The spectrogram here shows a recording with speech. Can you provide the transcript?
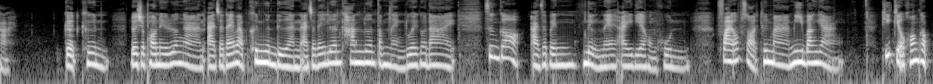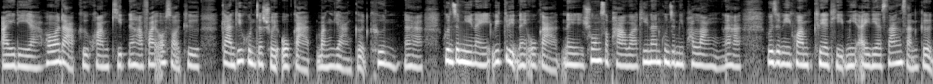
ค่ะ เกิดขึ้น โดยเฉพาะในเรื่องงานอาจจะได้แบบขึ้นเงินเดือน อาจจะได้เลื่อนขั้นเลื่อนตำแหน่งด้วยก็ได้ ซึ่งก็อาจจะเป็นหนึ่งในไอเดียของคุณ ไฟออฟสอดขึ้นมามีบางอย่าง ที่เกี่ยวข้องกับไอเดีย เพราะว่าดาบคือความคิดนะคะไฟออสอดคือการที่คุณจะช่วยโอกาสบางอย่างเกิดขึ้นนะคะ คุณจะมีในวิกฤตในโอกาสในช่วงสภาวะที่นั่นคุณจะมีพลังนะคะ คุณจะมีความครีเอทีฟมีไอเดียสร้างสรรค์เกิด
